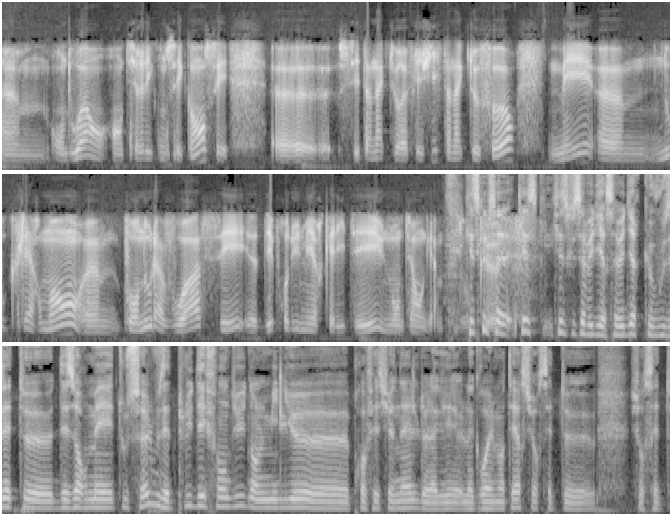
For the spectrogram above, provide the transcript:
euh, on doit en, tirer les conséquences et euh, c'est un acte réfléchi, c'est un acte fort, mais euh, nous clairement, pour nous la voie, c'est des produits de meilleure qualité, une montée en gamme. Qu'est-ce que ça, qu'est-ce, qu'est-ce que ça veut dire? Ça veut dire que vous êtes désormais tout seul, vous êtes plus défendu dans le milieu professionnel de l'agroalimentaire sur cette sur cette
